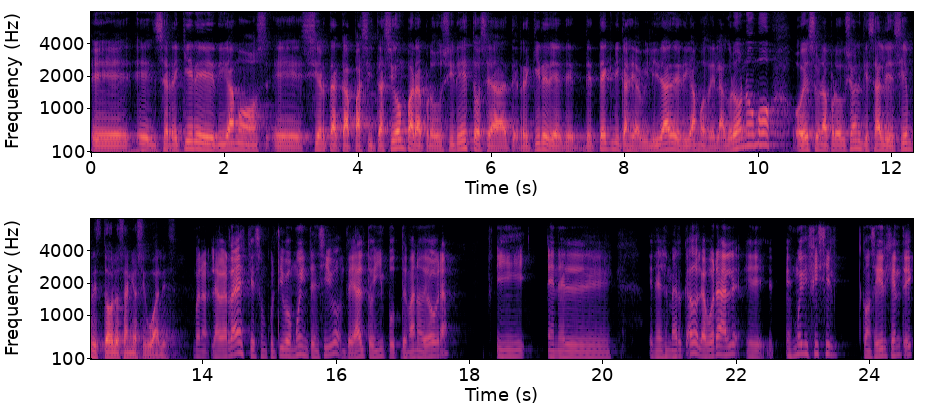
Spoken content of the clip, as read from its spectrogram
eh, eh, se requiere, digamos, eh, cierta capacitación para producir esto, o sea, requiere de, técnicas, de habilidades, digamos, del agrónomo, o es una producción que sale siempre todos los años iguales? Bueno, la verdad es que es un cultivo muy intensivo, de alto input de mano de obra, y en el, en el mercado laboral es muy difícil conseguir gente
